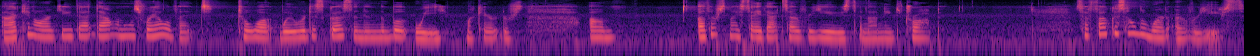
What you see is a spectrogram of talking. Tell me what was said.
I can argue that that one was relevant to what we were discussing in the book. We, my characters. Um, others may say that's overused and I need to drop it. So focus on the word overuse.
